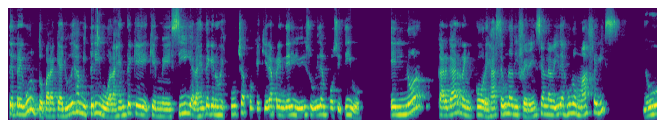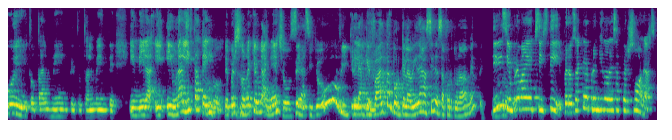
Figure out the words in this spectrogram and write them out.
te pregunto para que ayudes a mi tribu, a la gente que, que me sigue, a la gente que nos escucha porque quiere aprender y vivir su vida en positivo. ¿El no cargar rencores hace una diferencia en la vida? ¿Es uno más feliz? Uy, totalmente, totalmente. Y mira, y, una lista tengo de personas que me han hecho, o sea, si yo, uh, increíble. Y las que faltan porque la vida es así, desafortunadamente. Sí, siempre van a existir, pero ¿sabes qué he aprendido de esas personas?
